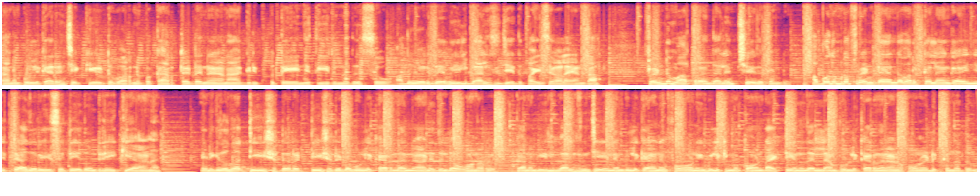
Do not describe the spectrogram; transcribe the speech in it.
കാരണം പുള്ളിക്കാരൻ ചെക്ക് ചെയ്തിട്ട് പറഞ്ഞപ്പോൾ കറക്റ്റായിട്ട് തന്നെയാണ് ആ ഗ്രിപ്പ് തേഞ്ഞ് തീരുന്നത്. സോ അത് വെറുതെ വീൽ ബാലൻസ് ചെയ്ത് പൈസ കളയണ്ട. ഫ്രണ്ട് മാത്രം എന്തായാലും ചെയ്തിട്ടുണ്ട്. അപ്പോൾ നമ്മുടെ ഫ്രണ്ട് ടയറിന്റെ വർക്കെല്ലാം കഴിഞ്ഞിട്ട് അത് റീസെറ്റ് ചെയ്തുകൊണ്ടിരിക്കുകയാണ്. എനിക്ക് തോന്നുന്നു ടീ ഷർട്ട് റെഡ് ടീ ഇട്ട പുള്ളിക്കാരൻ തന്നെയാണ് ഇതിന്റെ ഓണർ കാരണം വീൽ ബാലൻസിങ് ചെയ്യുന്ന പുള്ളിക്കാരൻ ഫോണിൽ വിളിക്കുമ്പോൾ കോൺടാക്ട് ചെയ്യുന്നതെല്ലാം പുള്ളിക്കാരൻ തന്നെയാണ് ഫോൺ എടുക്കുന്നതും.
